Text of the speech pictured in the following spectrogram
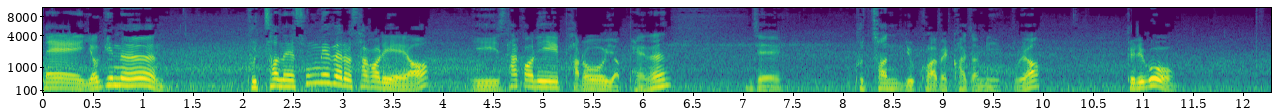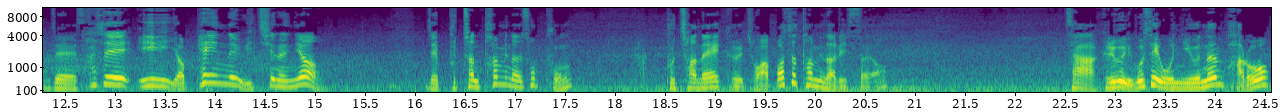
네, 여기는 부천의 송내대로 사거리예요. 이 사거리 바로 옆에는 이제 부천 육화 백화점이 있고요. 그리고 이제 사실 이 옆에 있는 위치는요. 이제 부천 터미널 소풍 부천에 그 종합 버스 터미널이 있어요. 자, 그리고 이곳에 온 이유는 바로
